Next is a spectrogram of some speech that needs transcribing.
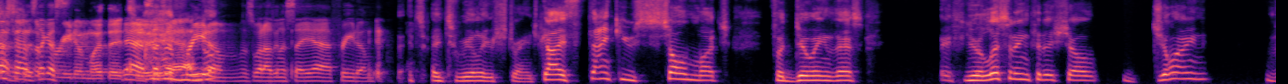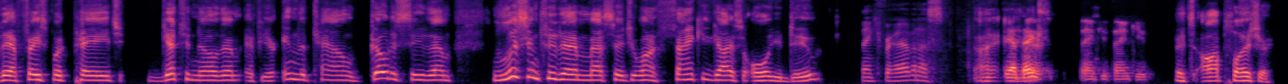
Yeah, a sense it's like of a- freedom with it Yeah, too. sense Yeah. of freedom is what I was gonna say. Yeah, freedom. It's it's really strange, guys. Thank you so much for doing this. If you're listening to this show, join their Facebook page. Get to know them. If you're in the town, go to see them. Listen to their message. We want to thank you guys for all you do. Thank you for having us. Uh, yeah thanks Thank you, thank you. It's our pleasure.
